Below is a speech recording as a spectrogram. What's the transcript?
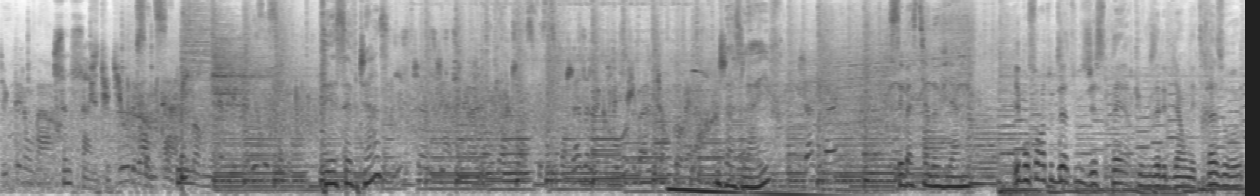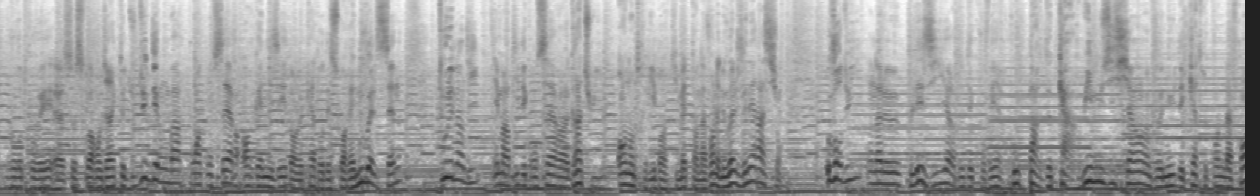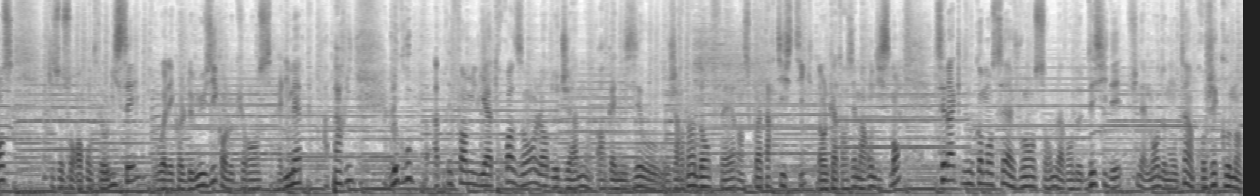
Duc des Lombards, Sunside, Studio de Sunside, TSF Jazz, Jazz à la Grange, Jazz Live, Sébastien Devial. Et bonsoir à toutes et à tous, j'espère que vous allez bien. On est très heureux de vous retrouver euh, ce soir en direct du Duc des Lombards pour un concert organisé dans le cadre des soirées Nouvelle Scène. Tous les lundis et mardis, des concerts euh, gratuits en entrée libre qui mettent en avant la nouvelle génération. Aujourd'hui, on a le plaisir de découvrir Groupe Parc de Car, huit musiciens venus des quatre coins de la France qui se sont rencontrés au lycée ou à l'école de musique, en l'occurrence à l'IMEP, à Paris. Le groupe a pris forme il y a trois ans lors de Jam, organisé au Jardin d'Enfer, un squat artistique dans le 14e arrondissement. C'est là qu'ils ont commencé à jouer ensemble avant de décider finalement de monter un projet commun.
